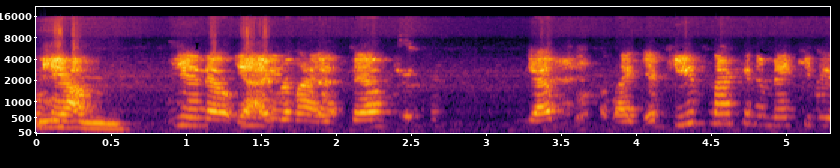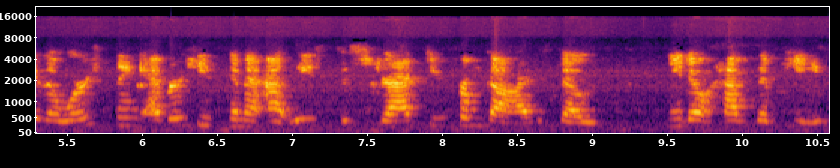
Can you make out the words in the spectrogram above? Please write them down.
Yeah. Mm-hmm. You know, yeah, I remember that. Yep. Like if he's not going to make you do the worst thing ever, he's going to at least distract you from God so you don't have the peace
